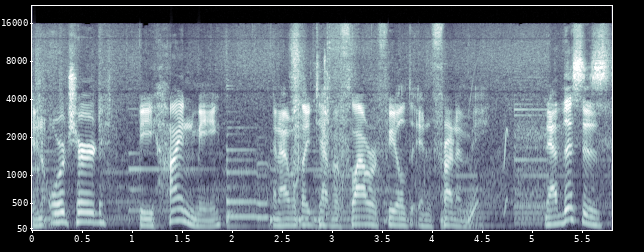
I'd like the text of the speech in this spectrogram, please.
an orchard behind me and I would like to have a flower field in front of me. Now this is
